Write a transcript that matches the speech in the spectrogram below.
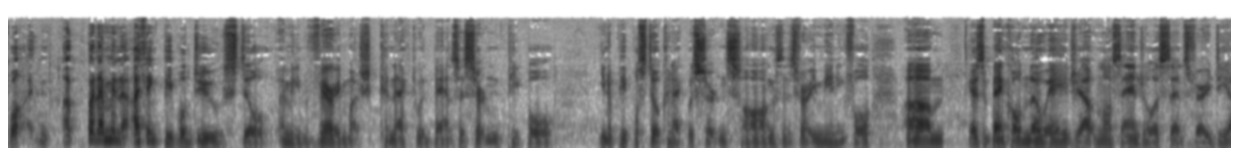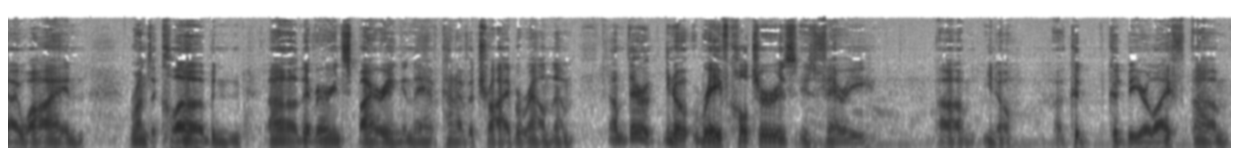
Well, uh, but I mean, I think people do still, I mean, very much connect with bands. There's certain people, you know, people still connect with certain songs, and it's very meaningful. Um, there's a band called No Age out in Los Angeles that's very DIY and runs a club, and uh, they're very inspiring, and they have kind of a tribe around them. Um, they're, you know, rave culture is is very, um, you know, uh, could could be your life. Um,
